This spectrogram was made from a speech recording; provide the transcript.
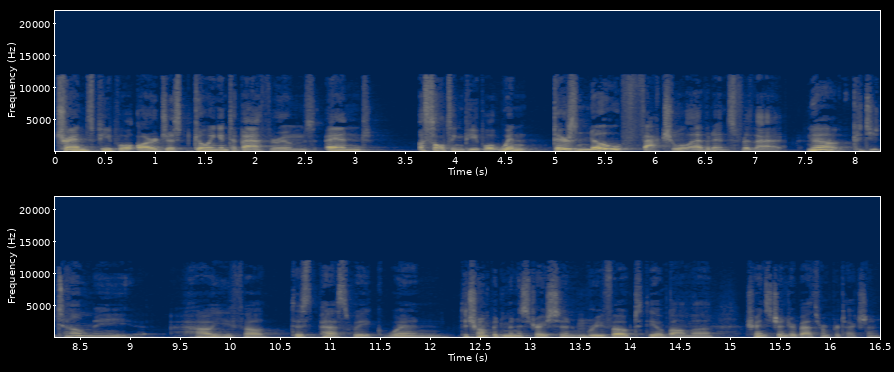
Trans people are just going into bathrooms and assaulting people when there's no factual evidence for that. Now, could you tell me how you felt this past week when the Trump administration Mm-hmm. revoked the Obama transgender bathroom protection?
